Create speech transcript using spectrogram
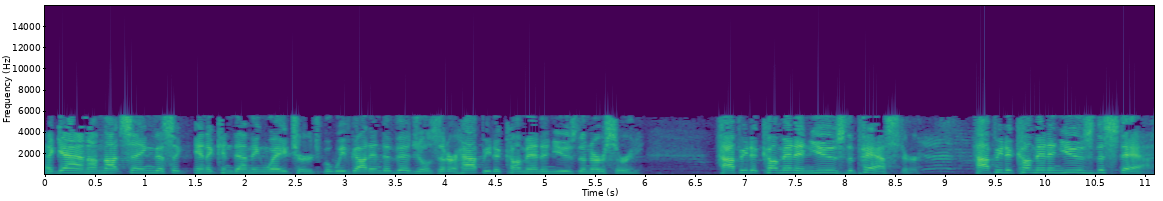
Again, I'm not saying this in a condemning way, church, but we've got individuals that are happy to come in and use the nursery. Happy to come in and use the pastor. Happy to come in and use the staff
